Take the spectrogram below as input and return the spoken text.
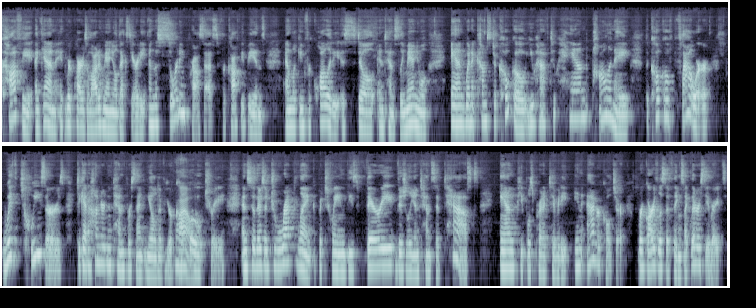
Coffee, again, it requires a lot of manual dexterity and the sorting process for coffee beans and looking for quality is still intensely manual. And when it comes to cocoa, you have to hand pollinate the cocoa flower with tweezers to get 110% yield of your cocoa wow. tree. And so there's a direct link between these very visually intensive tasks and people's productivity in agriculture, regardless of things like literacy rates.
